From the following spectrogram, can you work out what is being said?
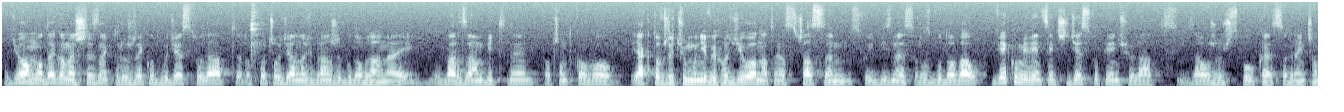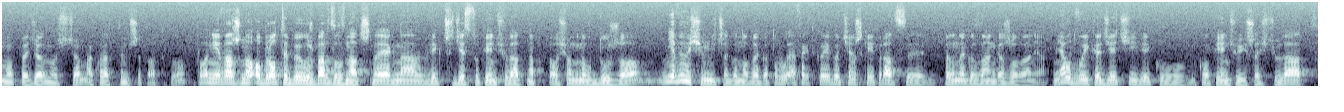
Chodziło o młodego mężczyznę, który w wieku 20 lat rozpoczął działalność w branży budowlanej. Był bardzo ambitny. Początkowo, jak to w życiu mu nie wychodziło, natomiast czasem swój biznes rozbudował. W wieku mniej więcej 35 lat założył już spółkę z ograniczoną odpowiedzialnością, akurat w tym przypadku. Ponieważ no, obroty były już bardzo znaczne, jak na wiek 35 lat osiągnął dużo, nie wymyślił niczego nowego. To był efekt tylko jego ciężkiej pracy, pełnego zaangażowania. Miał dwójkę dzieci w wieku około 5 i 6 lat,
